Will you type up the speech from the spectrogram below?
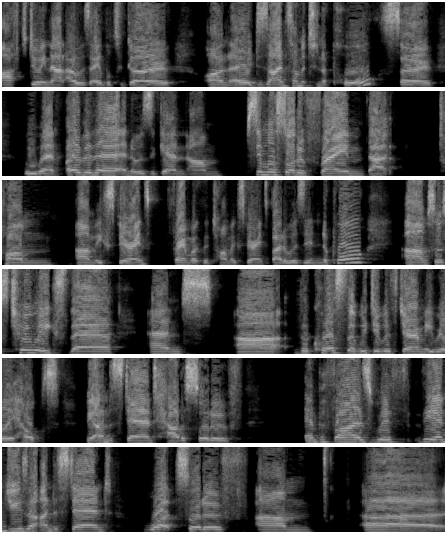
after doing that, I was able to go on a design summit to Nepal. So we went over there, and it was again um, similar sort of frame that Tom um, experienced, framework that Tom experienced, but it was in Nepal. Um, so it was two weeks there, and uh, the course that we did with Jeremy really helped me understand how to sort of empathize with the end user, understand what sort of um, uh,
